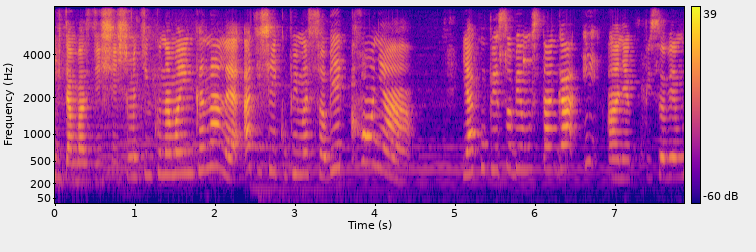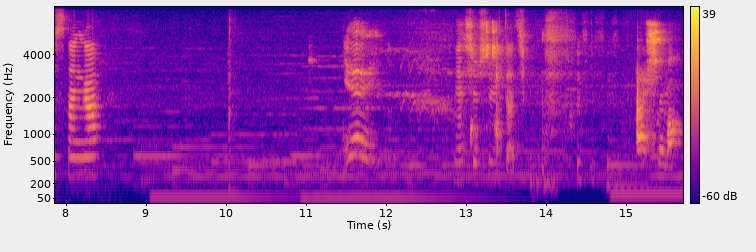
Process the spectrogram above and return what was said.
i witam was w dzisiejszym odcinku na moim kanale, a dzisiaj kupimy sobie konia. Ja kupię sobie Mustanga i Ania kupi sobie Mustanga. Jej, Ja się przywitać. a siema.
